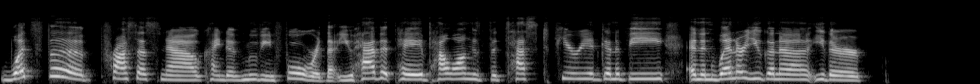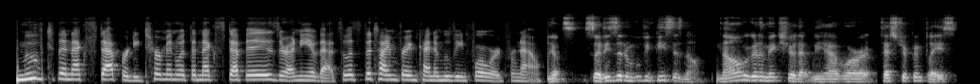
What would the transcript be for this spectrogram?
What's the process now kind of moving forward that you have it paved? How long is the test period going to be? And then when are you going to either move to the next step or determine what the next step is or any of that? So what's the time frame kind of moving forward from now? Yes. So these are the moving pieces now. Now we're going to make sure that we have our test strip in place.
